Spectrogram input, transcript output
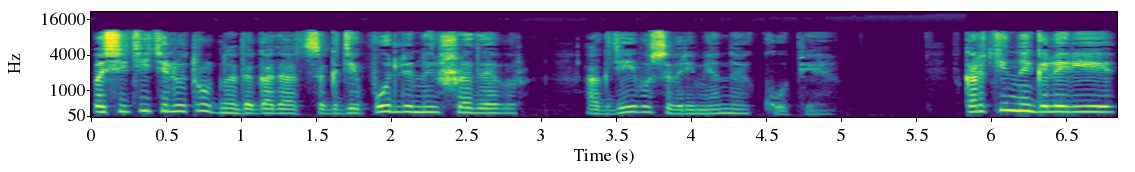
Посетителю трудно догадаться, где подлинный шедевр, а где его современная копия. В картинной галерее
